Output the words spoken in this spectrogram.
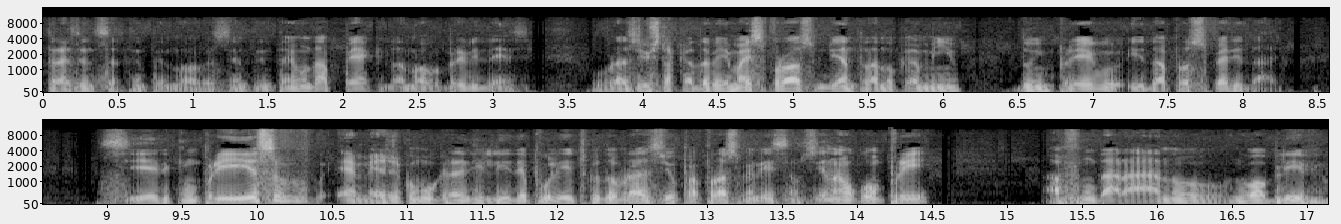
379 a 131, da PEC da nova Previdência. O Brasil está cada vez mais próximo de entrar no caminho do emprego e da prosperidade. Se ele cumprir isso, emerge como grande líder político do Brasil para a próxima eleição. Se não cumprir, afundará no, no oblívio.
